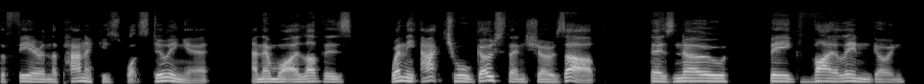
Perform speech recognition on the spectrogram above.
the fear and the panic is what's doing it. And then what I love is when the actual ghost then shows up, there's no big violin going,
